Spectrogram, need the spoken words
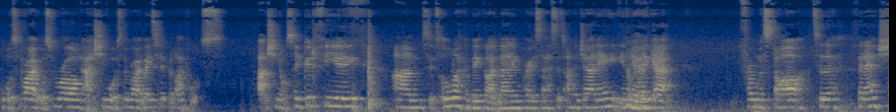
what's right, what's wrong. Actually, what's the right way to live your life? What's actually not so good for you? Um, so it's all like a big like learning process it's, and a journey. You're not Yeah. gonna get from the start to the finish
